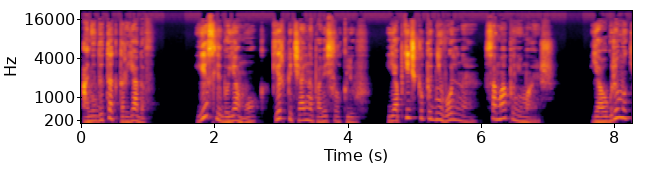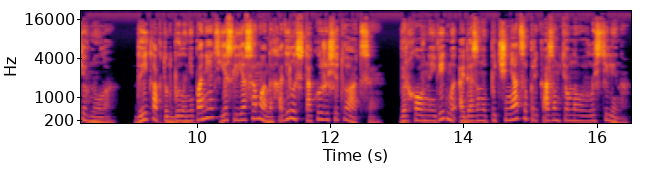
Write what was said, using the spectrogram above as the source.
а не детектор ядов». «Если бы я мог», Кир печально повесил клюв. «Я птичка подневольная, сама понимаешь». Я угрюмо кивнула. Да и как тут было не понять, если я сама находилась в такой же ситуации? Верховные ведьмы обязаны подчиняться приказам темного властелина.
